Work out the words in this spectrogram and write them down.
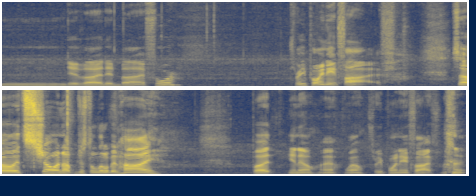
mm, divided by 4. 3.85. So it's showing up just a little bit high, but, you know, eh, well, 3.85.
